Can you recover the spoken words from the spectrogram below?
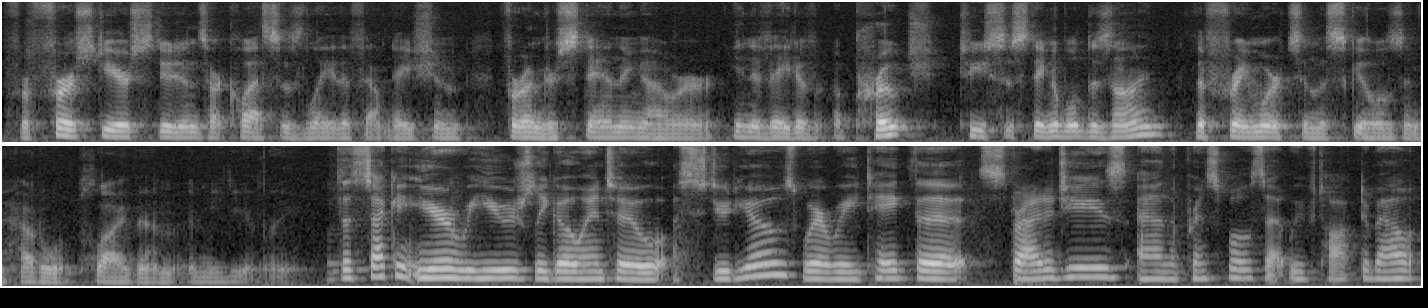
For first year students, our classes lay the foundation for understanding our innovative approach to sustainable design, the frameworks and the skills, and how to apply them immediately. The second year, we usually go into studios where we take the strategies and the principles that we've talked about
